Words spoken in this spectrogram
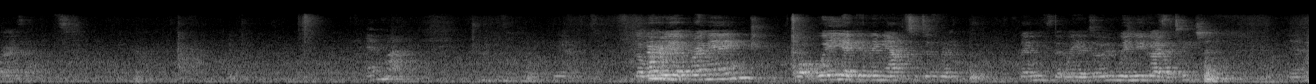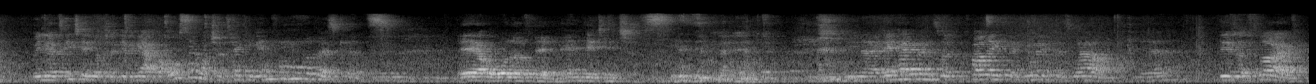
grows out? And? Yeah. So what we are bringing, what we are giving out to different things that we are doing, when you guys are teaching, yeah? When you're teaching what you're giving out, but also what you're taking in from all of those kids. Yeah, all of them, and their teachers. you know, it happens with colleagues at work as well. Yeah, there's a flow.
